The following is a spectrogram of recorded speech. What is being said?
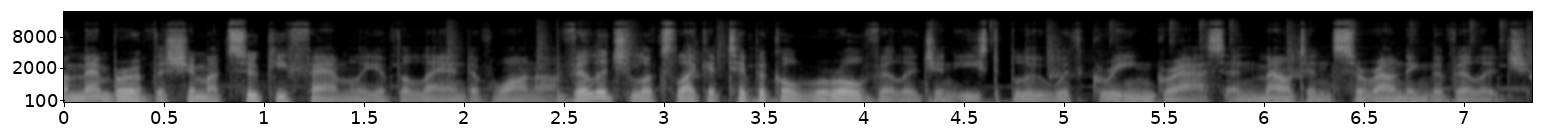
a member of the Shimotsuki family of the land of Wano. The village looks like a typical rural village in East Blue with green grass and mountains surrounding the village.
